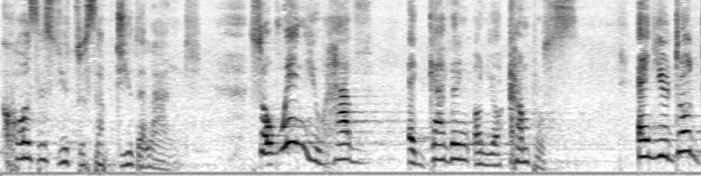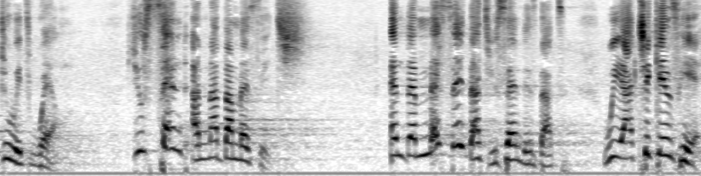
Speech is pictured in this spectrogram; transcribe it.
causes you to subdue the land. So when you have a gathering on your campus, and you don't do it well, you send another message. And the message that you send is that we are chickens here.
